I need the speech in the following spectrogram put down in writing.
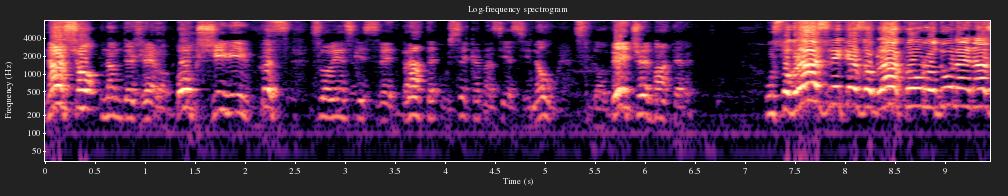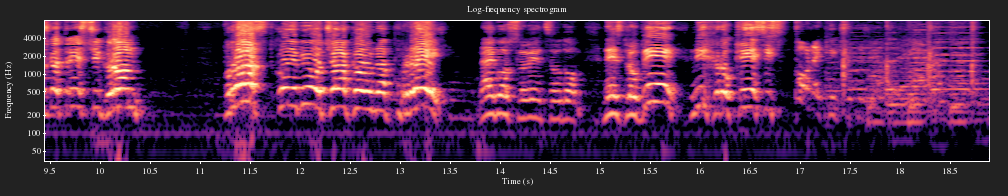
našo nam deželo, Bog živi ves slovenski svet, brate, vse, kar nas je sinov, sloveče matere. V sovražnike z oblakov rodu naj našega trešči grom. Prost, ko je bil očakal naprej, naj bo slovencev dom. Ne zdrobe, njih roke si spone, ki če te že.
